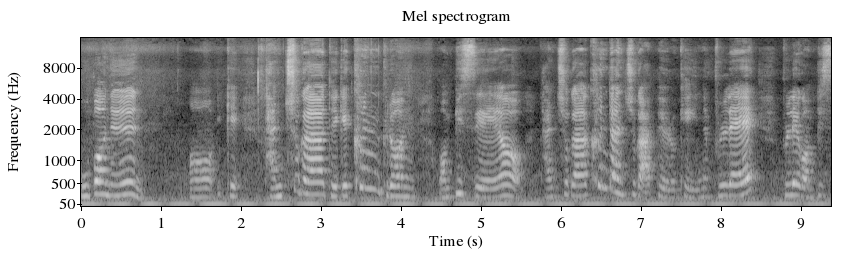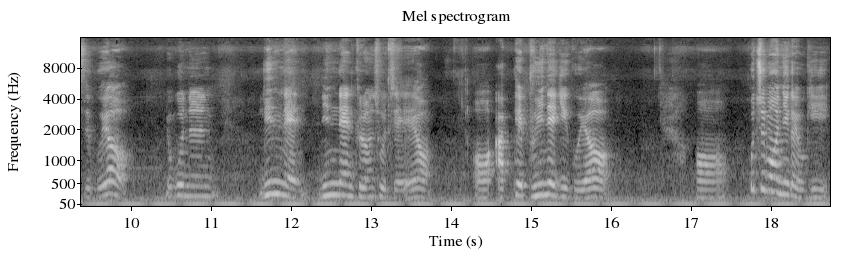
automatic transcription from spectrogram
5번은 어, 이렇게 단추가 되게 큰 그런 원피스예요. 단추가 큰 단추가 앞에 이렇게 있는 블랙 블랙 원피스고요. 요거는 린넨 린넨 그런 소재예요. 어, 앞에 브이넥이고요. 어, 호주머니가 여기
